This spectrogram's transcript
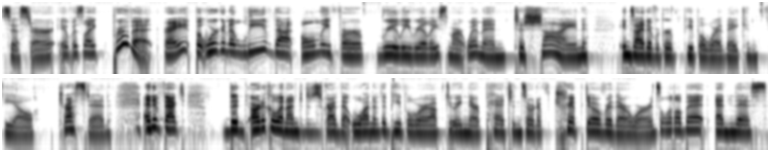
sister. It was like prove it right? But we're going to leave that only for really really smart women to shine inside of a group of people where they can feel trusted. And in fact the article went on to describe that one of the people were up doing their pitch and sort of tripped over their words a little bit and this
